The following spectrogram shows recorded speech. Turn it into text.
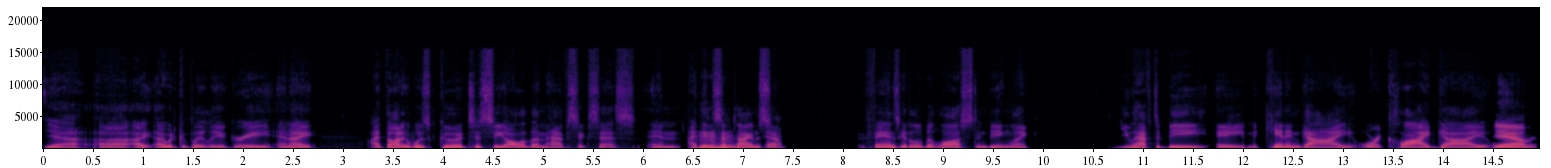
Yeah, uh, I I would completely agree, and I I thought it was good to see all of them have success, and I think mm-hmm. sometimes yeah. Fans get a little bit lost in being like, you have to be a McKinnon guy or a Clyde guy, yeah. or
